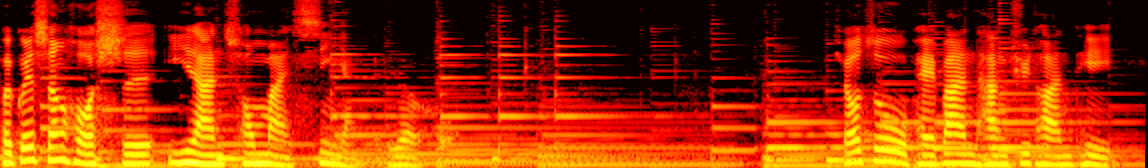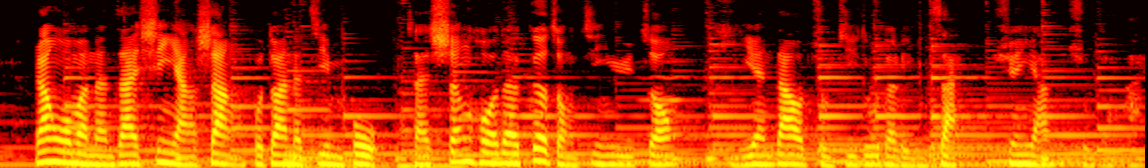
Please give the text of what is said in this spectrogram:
回归生活时依然充满信仰的热火。求主陪伴堂区团体，让我们能在信仰上不断的进步，在生活的各种境遇中体验到主基督的临在，宣扬主的爱。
